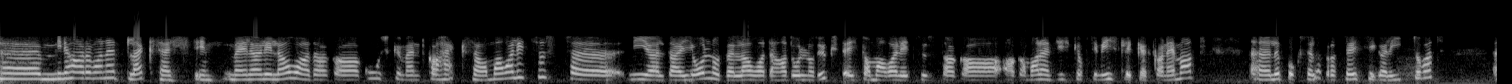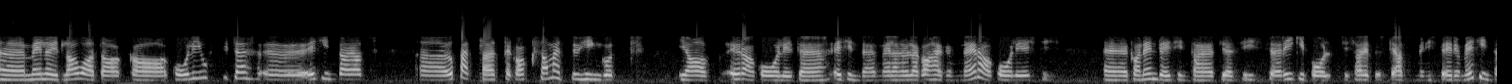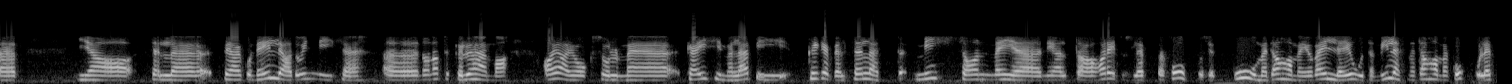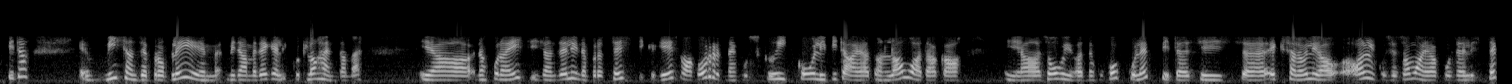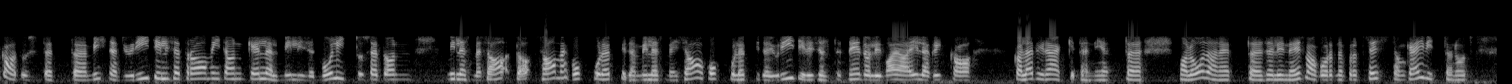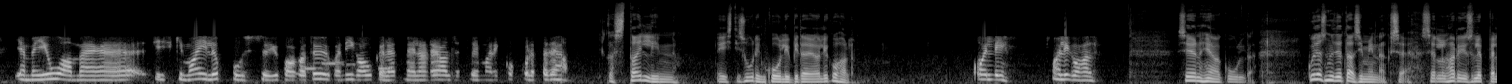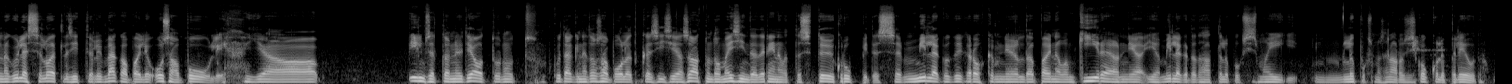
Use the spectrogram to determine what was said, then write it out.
Äh, mina arvan, et läks hästi. meil oli laua taga kuuskümmend kaheksa omavalitsust, äh, nii-öelda ei olnud veel laua taha tulnud üksteist omavalitsust, aga, aga ma olen siiski optimistlik, et ka nemad äh, lõpuks selle protsessiga liituvad. meil olid laua taga koolijuhtide esindajad, õpetajate kaks ametiühingut ja erakoolide esindajad, meil on üle kahekümne erakooli Eestis ka nende esindajad ja siis riigi poolt siis Haridus-Teadusministeeriumi esindajad. Ja selle peaaegu neljatunnise, äh, no natuke lühema aja jooksul me käisime läbi kõigepealt selle, et mis on meie nii-öelda haridusleppe fookus, et kuhu me tahame ju välja jõuda, milles me tahame kokku leppida, mis on see probleem, mida me tegelikult lahendame. Ja noh, kuna Eestis on selline protsess ikkagi esmakordne, kus kõik koolipidajad on laua taga ja soovivad nagu kokku leppida, siis äh, eks seal oli alguses omajagu sellist segadust, et äh, mis need juriidilised raamid on, kellel millised volitused on, milles me saa-, saame kokku leppida, milles me ei saa kokku leppida juriidiliselt, et need olid vaja eile kõik ka ka läbi rääkida, nii et äh, ma loodan, et selline esmakordne protsess on käivitunud ja me jõuame siiski mai lõpus juba ka tööga nii kaugele, et meil on reaalselt võimalik kokkulepe teha. kas Tallinn, Eesti suurim koolipidaja, oli kohal? Oli, oli kohal. see on hea kuulda kuidas nüüd edasi minnakse? sellel haridusleppel, nagu üles loetlesite, oli väga palju osapooli ja ilmselt on nüüd jaotunud kuidagi need osapooled ka siis ja saatnud oma esindajad erinevatesse töögruppidesse. millega kõige rohkem nii-öelda painavam kiire on ja, ja millega te tahate lõpuks siis mai lõpuks, ma saan aru, siis kokkuleppele jõuda?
